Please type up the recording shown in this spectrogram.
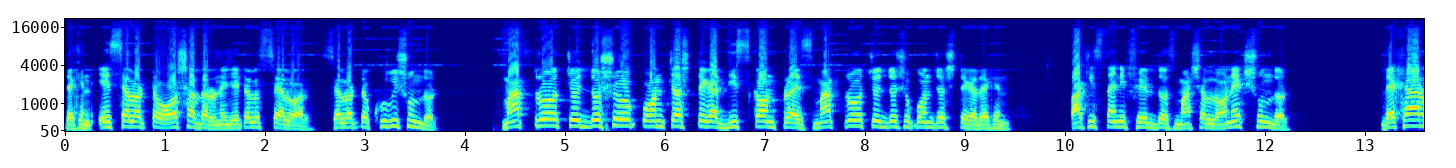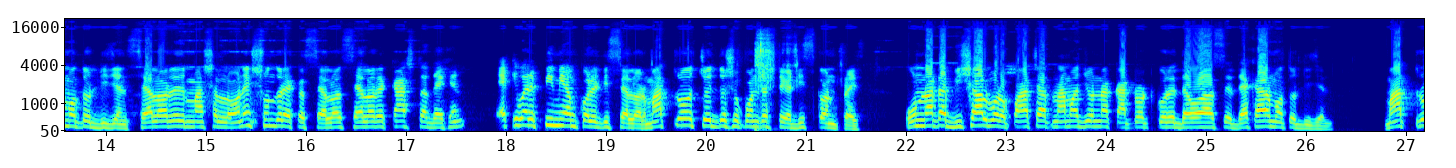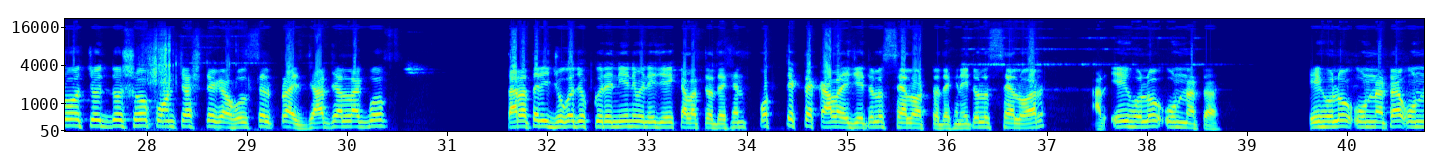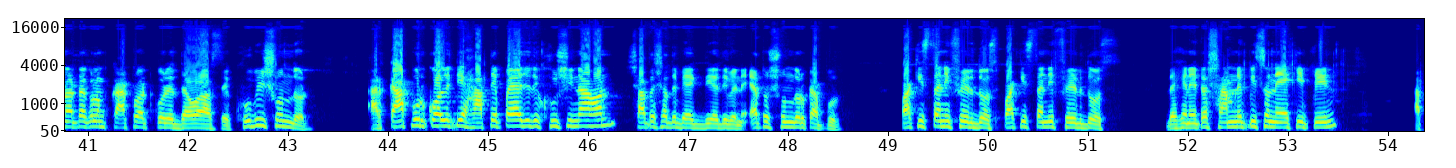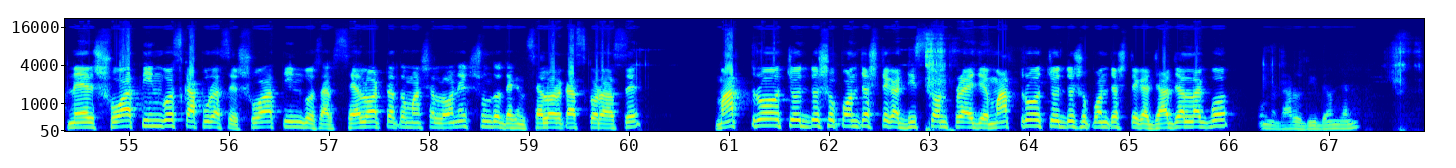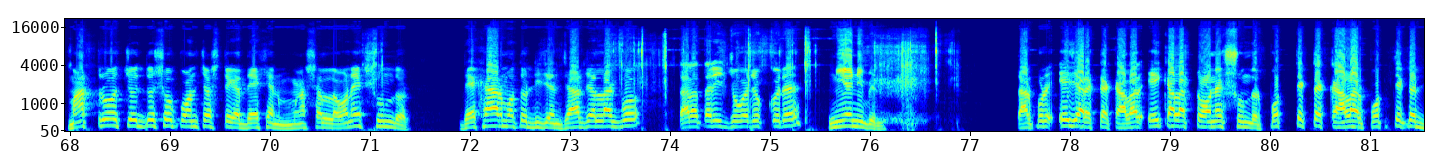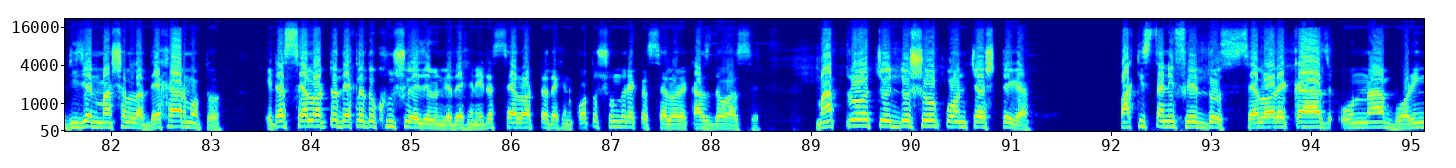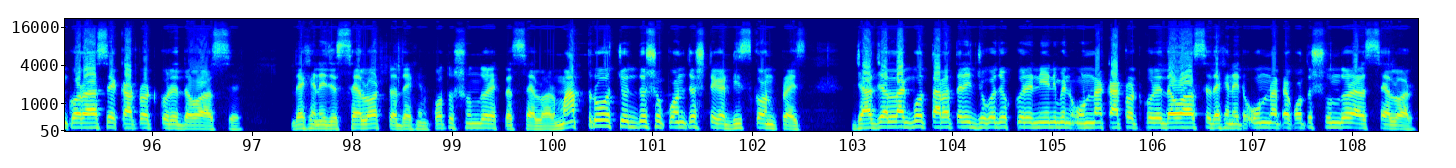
দেখেন, এই স্যালোয়ারটা অসাধারণ, এই যে এটা হলো স্যালোয়ার স্যালোয়ারটা খুবই সুন্দর। মাত্র চোদ্দশো পঞ্চাশ টাকা ডিসকাউন্ট প্রাইস মাত্র চোদ্দশো পঞ্চাশ টাকা, দেখেন। পাকিস্তানি ফেরদোস মার্শাল্লাহ অনেক সুন্দর। দেখার মতো ডিজাইন স্যালোয়ারের মার্শাল্লাহ অনেক সুন্দর একটা স্যালোয়ার স্যালোয়ারের কাজটা দেখেন। একেবারে প্রিমিয়াম কোয়ালিটির স্যালোয়ার মাত্র চোদ্দশো পঞ্চাশ টাকা ডিসকাউন্ট প্রাইস ওন্নাটা বিশাল বড়, পাঁচ হাত নামার জন্য কাট কাটআউট করে দেওয়া আছে, দেখার মতো ডিজাইন মাত্র চোদ্দশো পঞ্চাশ টাকা হোলসেল প্রাইস যার যার লাগবে, তাড়াতাড়ি যোগাযোগ করে নিয়ে নেবেন। এই যে এই কালারটা দেখেন, প্রত্যেকটা কালার এই যে এটা হলো স্যালোয়ারটা দেখেন, এটা হলো স্যালোয়ার আর এই হলো ওন্নাটা এই হলো ওন্নাটা ওন্নাটা কলম কাটওয়াট করে দেওয়া আছে, খুবই সুন্দর। আর কাপড় কোয়ালিটি হাতে পায়ে যদি খুশি না হন, সাথে সাথে ব্যাগ দিয়ে দিবেন। এত সুন্দর কাপড়। পাকিস্তানি ফেরদোস পাকিস্তানি ফেরদোস। দেখেন, এটা সামনে পিছনে একই প্রিন্ট আপনার সোয়া তিন গজ কাপড় আছে, সোয়া তিন গজ। আর সালোয়ারটা তো মার্শাল অনেক সুন্দর। দেখেন, সালোয়ার কাজ করা আছে। মাত্র চোদ্দশো পঞ্চাশ টাকা ডিসকাউন্ট প্রাইজে মাত্র চোদ্দশো পঞ্চাশ টাকা। যা যা লাগবো আরও দিয়ে দেন জানেন মাত্র চোদ্দশো পঞ্চাশ টাকা। দেখেন মার্শাল্লাহ অনেক সুন্দর। দেখার মতো ডিজাইন যার যার লাগবো তাড়াতাড়ি যোগাযোগ করে নিয়ে নিবেন। তারপরে এই যে আরেকটা কালার এই কালারটা অনেক সুন্দর। প্রত্যেকটা কালার প্রত্যেকটা ডিজাইন মার্শাল্লাহ দেখার মতো। এটা স্যালোয়ারটা দেখলে তো খুশি হয়ে যাবেন গে, দেখেন এটা স্যালোয়ারটা দেখেন কত সুন্দর একটা স্যালোয়ারে কাজ দেওয়া আছে। মাত্র চোদ্দশো পঞ্চাশ টাকা। পাকিস্তানি ফেরদোস স্যালোয়ারে কাজ ওনা বোরিং করা আছে কাটআউট করে দেওয়া আছে। দেখেন এই যে স্যালোয়ারটা দেখেন, কত সুন্দর একটা স্যালোয়ার। মাত্র চোদ্দশো পঞ্চাশ টাকা ডিসকাউন্ট প্রাইস যা যা লাগবে তাড়াতাড়ি যোগাযোগ করে নিয়ে নেবেন। ওন্না কাটআউট করে দেওয়া আছে। দেখেন এটা ওন্নাটা কত সুন্দর আর স্যালোয়ার।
